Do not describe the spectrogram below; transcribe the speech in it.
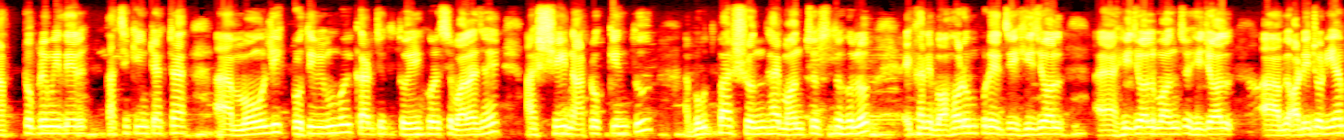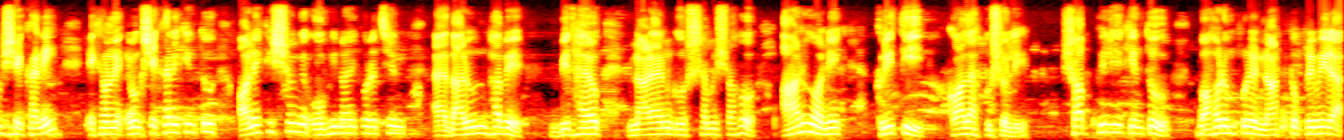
নাট্যপ্রেমীদের কাছে কিন্তু একটা মৌলিক প্রতিবিম্বই কার্যত তৈরি করেছে বলা যায়। আর সেই নাটক কিন্তু বুধবার সন্ধ্যায় মঞ্চস্থ হলো। এখানে বহরমপুরে যে হিজল হিজল মঞ্চ, হিজল অডিটোরিয়াম সেখানেই। এখানে, এবং সেখানে কিন্তু অনেকের সঙ্গে অভিনয় করেছেন দারুণভাবে বিধায়ক নারায়ণ গোস্বামী সহ আরও অনেক কৃতি কলা কুশলী সব মিলিয়ে কিন্তু বহরমপুরের নাট্যপ্রেমীরা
